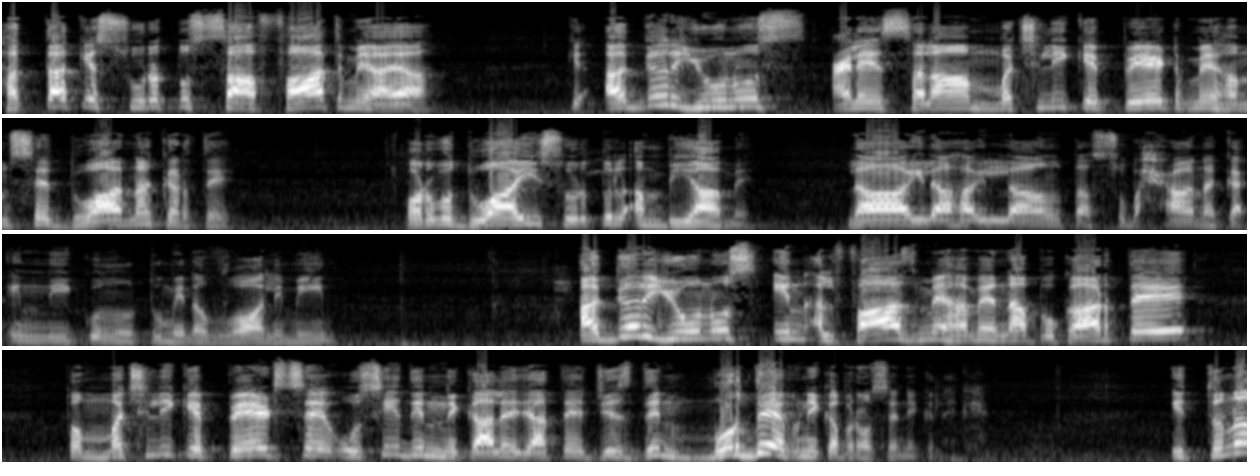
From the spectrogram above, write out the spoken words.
حتیٰ کہ صورت الصافات میں آیا کہ اگر یونس علیہ السلام مچھلی کے پیٹ میں ہم سے دعا نہ کرتے اور وہ دعا آئی صورت الانبیاء میں، لا الہ الا انت سبحانک انی کنت من الظالمین۔ اگر یونس ان الفاظ میں ہمیں نہ پکارتے، تو مچھلی کے پیٹ سے اسی دن نکالے جاتے جس دن مردے اپنی قبروں سے نکلیں گے۔ اتنا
